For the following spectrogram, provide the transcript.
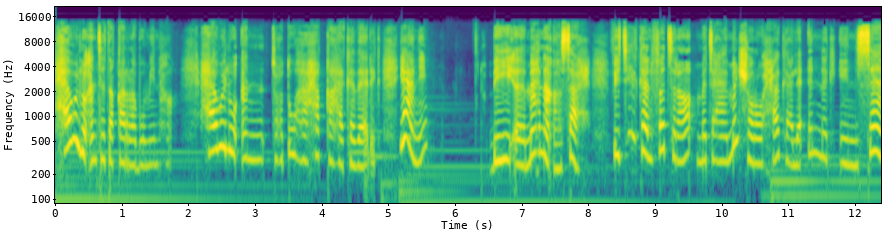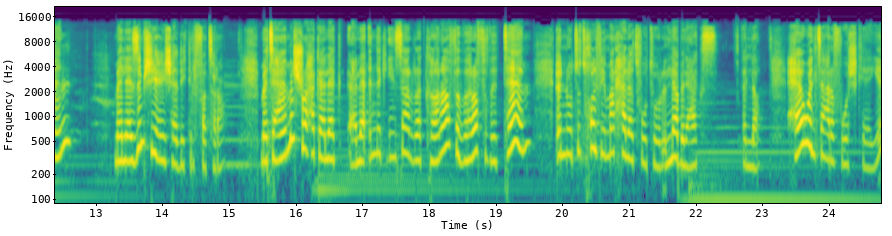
حاولوا أن تتقربوا منها. حاولوا أن تعطوها حقها كذلك. يعني بمعنى أصح في تلك الفترة ما تعاملش روحك على أنك إنسان ما لازمش يعيش هذيك الفترة. ما تعاملش روحك على على أنك إنسان راك رافض رفض تام إنه تدخل في مرحلة فتور لا بالعكس. لا. حاول تعرف وش كاين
